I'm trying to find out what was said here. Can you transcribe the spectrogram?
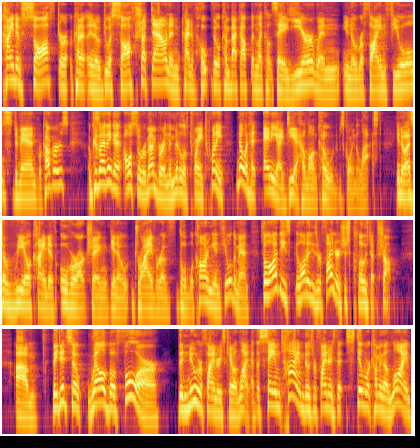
kind of soft or kind of you know do a soft shutdown and kind of hope that will come back up in like let's say a year when you know refined fuels demand recovers because I think I also remember in the middle of 2020, no one had any idea how long COVID was going to last. You know, as a real kind of overarching, you know, driver of global economy and fuel demand. So a lot of these, a lot of these refiners just closed up shop. Um, they did so well before the new refineries came online. At the same time, those refineries that still were coming online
